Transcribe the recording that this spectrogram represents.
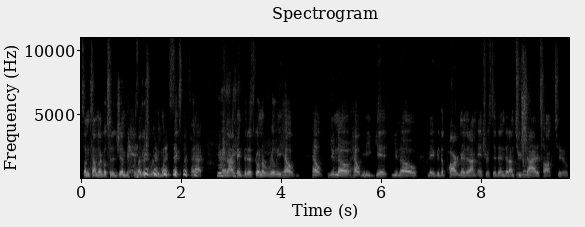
Sometimes I go to the gym because I just really want a six pack. And I think that it's going to really help help you know help me get you know maybe the partner that i'm interested in that i'm too mm-hmm. shy to talk to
